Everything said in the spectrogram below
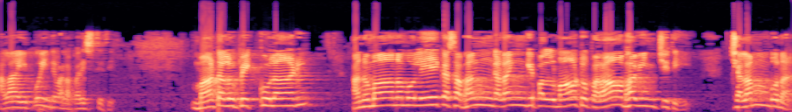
అలా అయిపోయింది వాళ్ళ పరిస్థితి. మాటలు పెక్కులాడి అనుమానము లేక సభంగడంగి పల్మాటు పరాభవించితి. చలంబున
